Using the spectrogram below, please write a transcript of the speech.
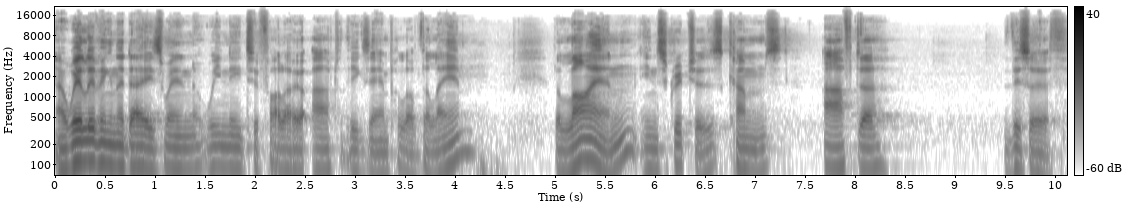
Uh, we're living in the days when we need to follow after the example of the lamb. The lion in scriptures comes after this earth.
